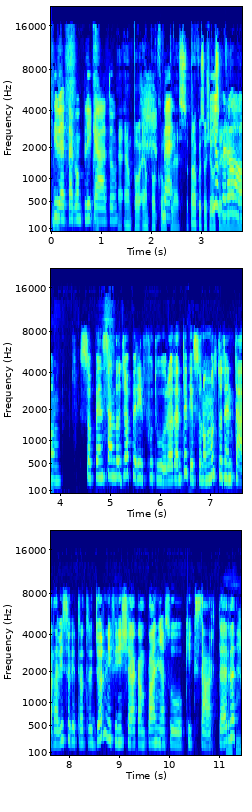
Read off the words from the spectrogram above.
diventa complicato. È, è, un po', è un po' complesso, Beh, però questo ce lo segniamo. Però Sto pensando già per il futuro, tant'è che sono molto tentata, visto che tra tre giorni finisce la campagna su Kickstarter, mm-hmm.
